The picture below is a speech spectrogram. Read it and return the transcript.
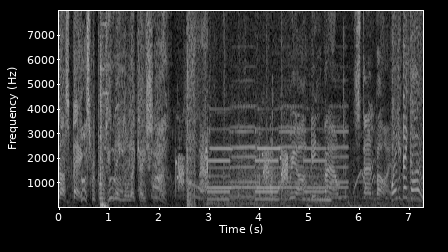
suspects reporting near your location. We are inbound. Stand by. Where did they go?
